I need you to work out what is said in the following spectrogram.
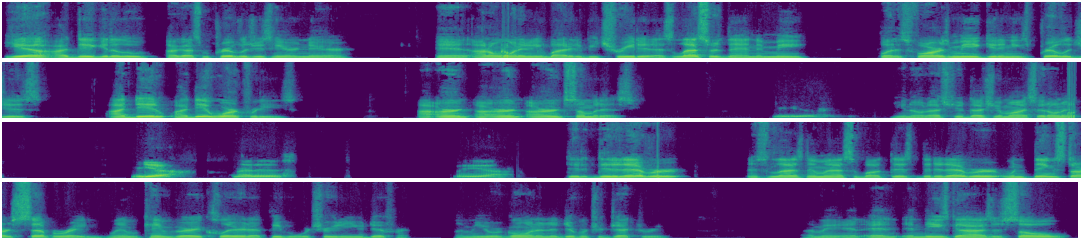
yeah, I did get a little, I got some privileges here and there, and I don't want anybody to be treated as lesser than than me. But as far as me getting these privileges, I did, I did work for these. I earned, I earned, I earned some of this. Yeah. You know, that's your, that's your mindset on it. Yeah, that is. But yeah. Did did it ever? This the last thing I asked about this. Did it ever, when things start separating, when it became very clear that people were treating you different? I mean, you were going in a different trajectory. I mean, and and and these guys are so.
